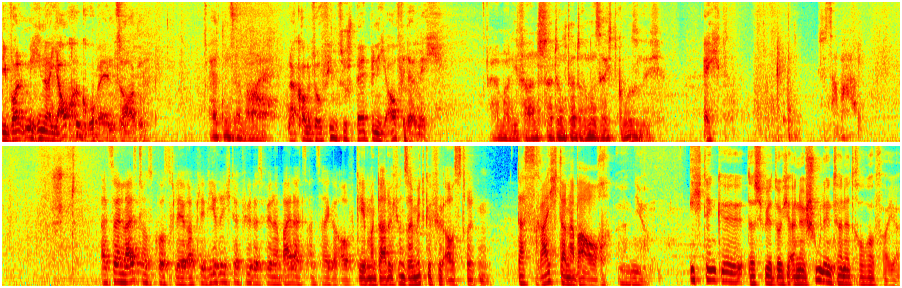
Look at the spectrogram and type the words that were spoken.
Die wollten mich in der Jauchegrube entsorgen. Hätten Sie mal. Na komm, so viel zu spät bin ich auch wieder nicht. Hör mal, die Veranstaltung da drin ist echt gruselig. Echt? Sag mal. Als sein Leistungskurslehrer plädiere ich dafür, dass wir eine Beileidsanzeige aufgeben und dadurch unser Mitgefühl ausdrücken. Das reicht dann aber auch. Ähm, ja. Ich denke, dass wir durch eine schulinterne Trauerfeier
